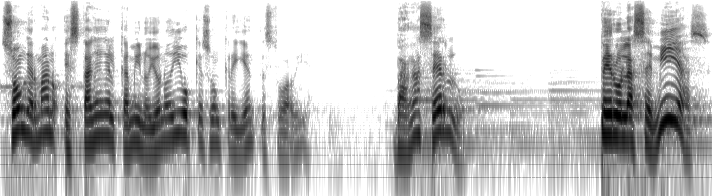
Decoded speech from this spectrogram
son hermanos, están en el camino. Yo no digo que son creyentes todavía. Van a hacerlo. Pero las semillas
